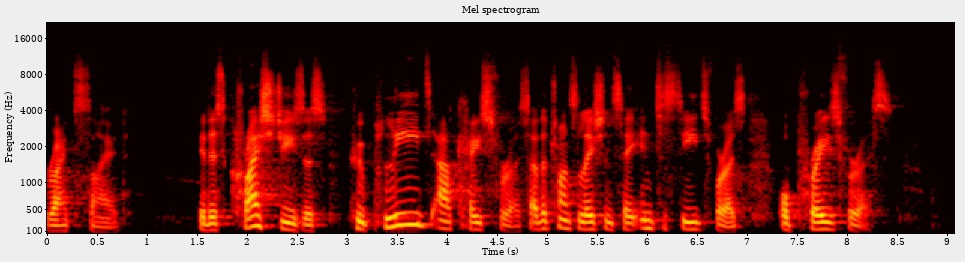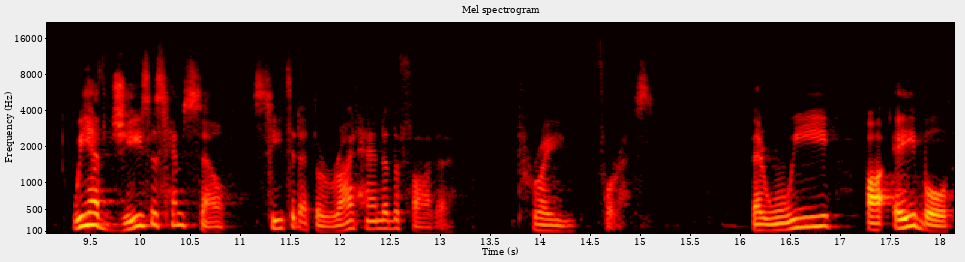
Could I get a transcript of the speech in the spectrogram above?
right side. It is Christ Jesus who pleads our case for us. Other translations say intercedes for us or prays for us. We have Jesus himself seated at the right hand of the Father praying for us. That we are able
